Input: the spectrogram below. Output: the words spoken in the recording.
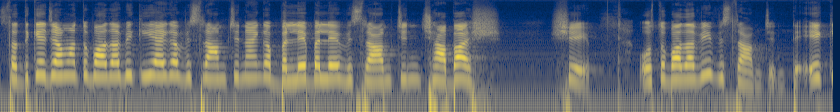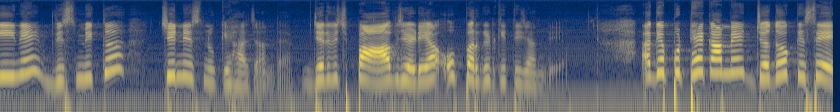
ਸਦਕੇ ਜਾਵਾਂ ਤੋਂ ਬਾਅਦ ਆ ਵੀ ਕੀ ਆਏਗਾ? ਵਿਸਰਾਮ ਚਿੰਨ ਆਏਗਾ, ਬੱਲੇ ਬੱਲੇ ਵਿਸਰਾਮ ਚਿੰਨ ਸ਼ਾਬਾਸ਼। ਸ਼ੇ ਉਸ ਤੋਂ ਬਾਅਦ ਆ ਵੀ ਵਿਸਰਾਮ ਚਿੰਨ ਤੇ ਇਹ ਕੀ ਨੇ? ਵਿਸਮਿਕ ਚਿੰਨ ਇਸ ਨੂੰ ਕਿਹਾ ਜਾਂਦਾ ਹੈ, ਜਿਹਦੇ ਵਿੱਚ ਭਾਵ ਜਿਹੜੇ ਆ, ਉਹ ਪ੍ਰਗਟ ਕੀਤੇ ਜਾਂਦੇ ਆ। ਅੱਗੇ ਪੁੱਠੇ ਕਾਮੇ ਜਦੋਂ ਕਿਸੇ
